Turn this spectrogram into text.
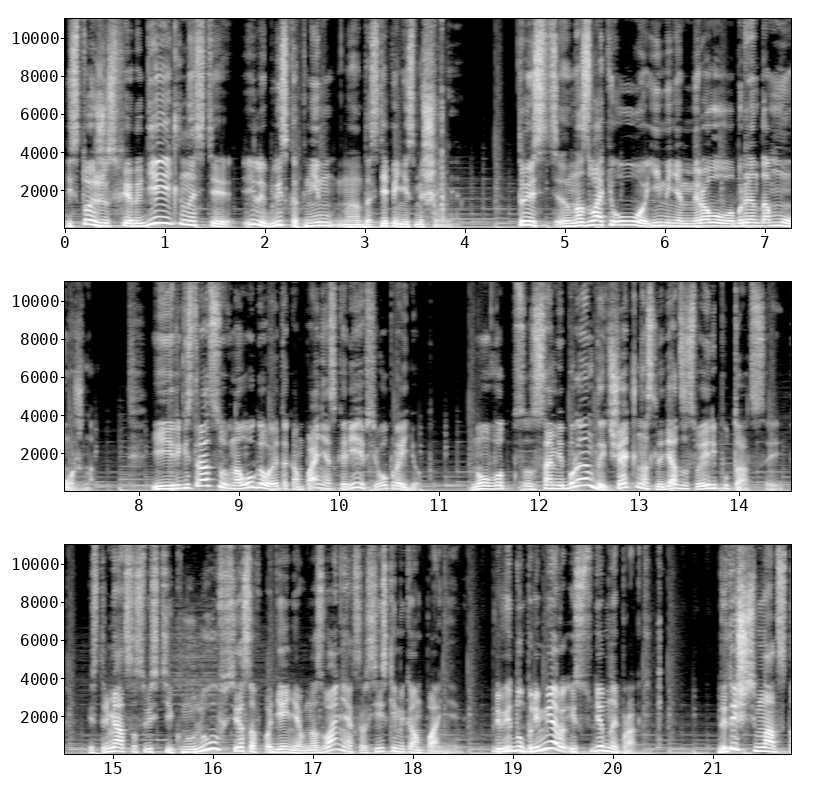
из той же сферы деятельности или близко к ним э, до степени смешения. То есть э, назвать ООО именем мирового бренда можно. И регистрацию в налоговой эта компания скорее всего пройдет. Но вот сами бренды тщательно следят за своей репутацией и стремятся свести к нулю все совпадения в названиях с российскими компаниями. Приведу пример из судебной практики. В 2017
